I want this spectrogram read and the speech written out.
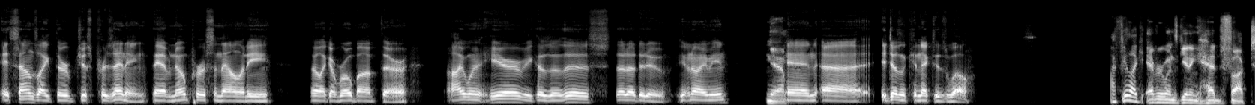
it sounds like they're just presenting. They have no personality. They're like a robot up there. I went here because of this, da da da do. You know what I mean? Yeah. And uh, it doesn't connect as well. I feel like everyone's getting head fucked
